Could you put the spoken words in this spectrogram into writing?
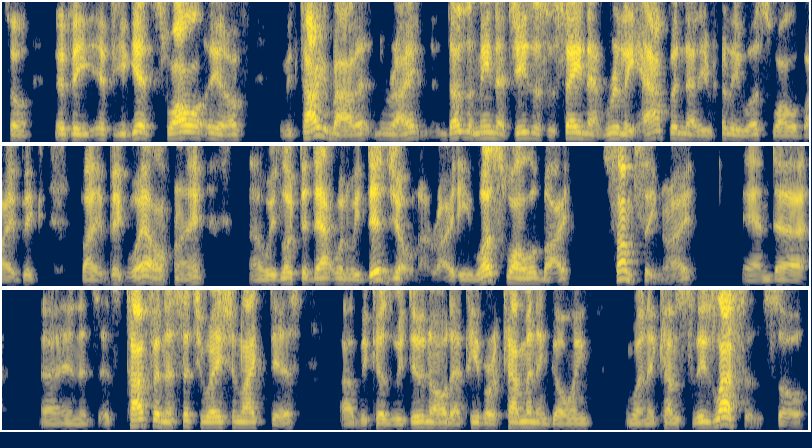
So if he if you get swallowed, you know, if, if you talk about it, right, it doesn't mean that Jesus is saying that really happened, that he really was swallowed by a big by a big whale, right? Uh, we looked at that when we did Jonah, right? He was swallowed by something, right? And uh, uh, and it's it's tough in a situation like this uh, because we do know that people are coming and going when it comes to these lessons. So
